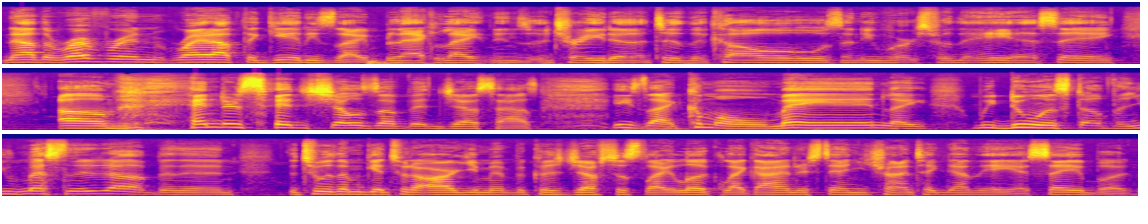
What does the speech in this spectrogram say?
Now, the Reverend, right out the gate, he's like, Black Lightning's a traitor to the cause, and he works for the ASA. Um, Henderson shows up at Jeff's house. He's like, come on, man, like, we doing stuff, and you messing it up. And then the two of them get to the argument because Jeff's just like, look, like, I understand you trying to take down the ASA, but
